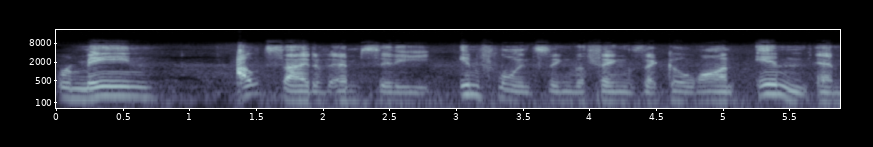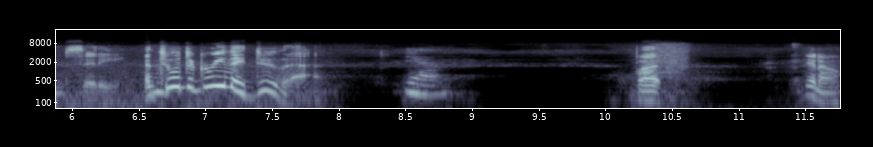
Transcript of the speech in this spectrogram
remain outside of M City influencing the things that go on in M City. And to a degree they do that. Yeah. but you know,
